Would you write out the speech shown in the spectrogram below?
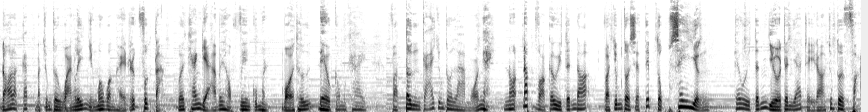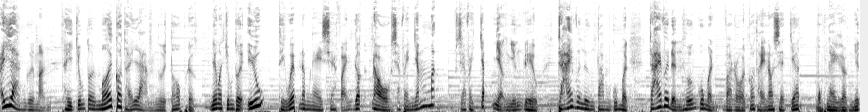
Đó là cách mà chúng tôi quản lý những mối quan hệ rất phức tạp với khán giả, với học viên của mình. Mọi thứ đều công khai. Và từng cái chúng tôi làm mỗi ngày nó đắp vào cái uy tín đó. Và chúng tôi sẽ tiếp tục xây dựng cái uy tín dựa trên giá trị đó. Chúng tôi phải là người mạnh thì chúng tôi mới có thể làm người tốt được. Nếu mà chúng tôi yếu thì web 5 ngày sẽ phải gật đầu sẽ phải nhắm mắt sẽ phải chấp nhận những điều trái với lương tâm của mình, trái với định hướng của mình, và rồi có thể nó sẽ chết một ngày gần nhất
